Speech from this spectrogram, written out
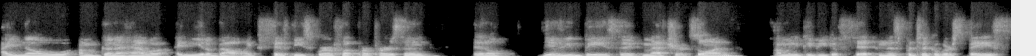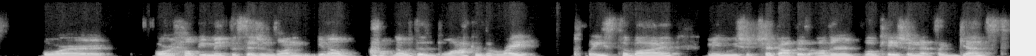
I know I'm gonna have a I need about like 50 square foot per person, it'll give you basic metrics on how many people you could fit in this particular space or or help you make decisions on, you know, I don't know if this block is the right place to buy. Maybe we should check out this other location that's against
